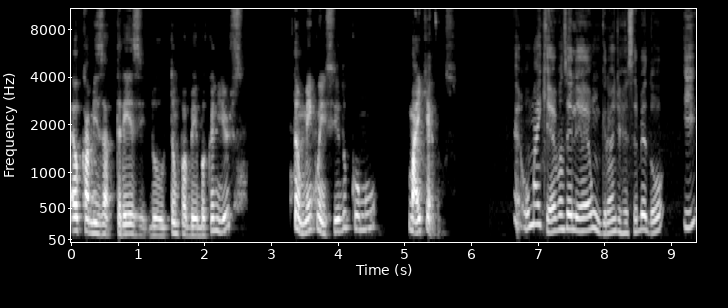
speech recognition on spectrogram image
é o camisa 13 do Tampa Bay Buccaneers, também conhecido como Mike Evans. É, o Mike Evans ele é um grande recebedor e,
